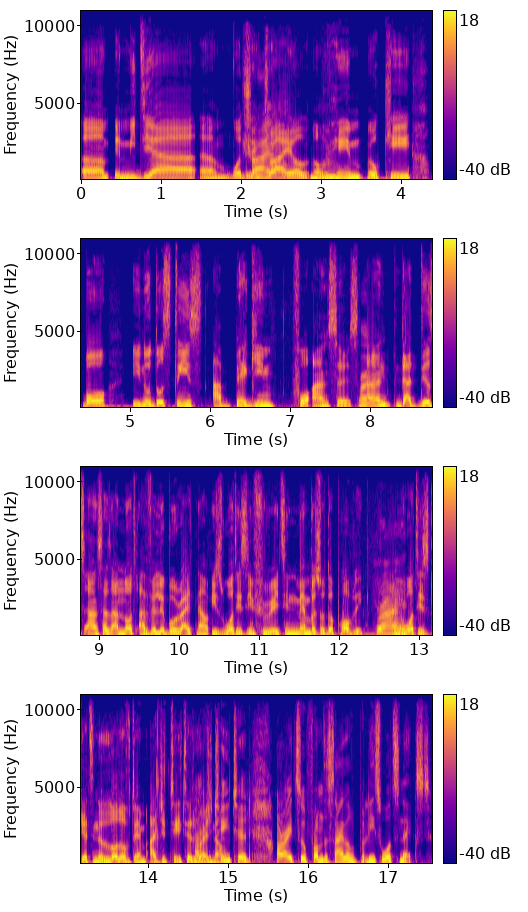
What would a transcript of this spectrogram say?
um, a media um, what Trial. trial of Mhm. him, okay, but you know those things are begging for answers, and that these answers are not available right now is what is infuriating members of the public, Right. and what is getting a lot of them agitated, right now. agitated all right so from the side of the police what's next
